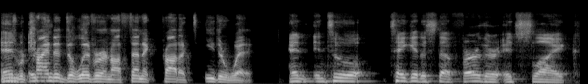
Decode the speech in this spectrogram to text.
Because and we're trying to deliver an authentic product either way. And to take it a step further it's like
